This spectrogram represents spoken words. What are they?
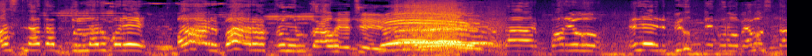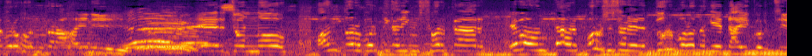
হাসনাত আব্দুল্লাহর উপরে বারবার আক্রমণ করা হয়েছে। তারপরেও এদের বিরুদ্ধে কোনো ব্যবস্থা গ্রহণ করা হয়নি। এর জন্য অন্তর্বর্তীকালীন সরকার এবং তার প্রশাসনের দুর্বলতাকে দায়ী করছি।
